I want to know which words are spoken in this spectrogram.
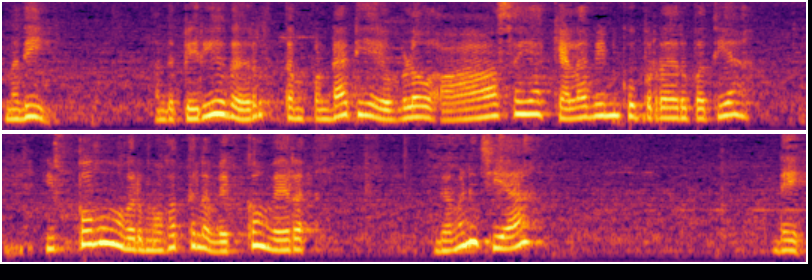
மதி அந்த பெரியவர் தம் பொண்டாட்டிய எவ்வளவு ஆசையா கிளவின்னு கூப்பிடுறாரு பத்தியா? இப்பவும் அவர் முகத்துல வெக்கம் வேற. கவனிச்சியா? டே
